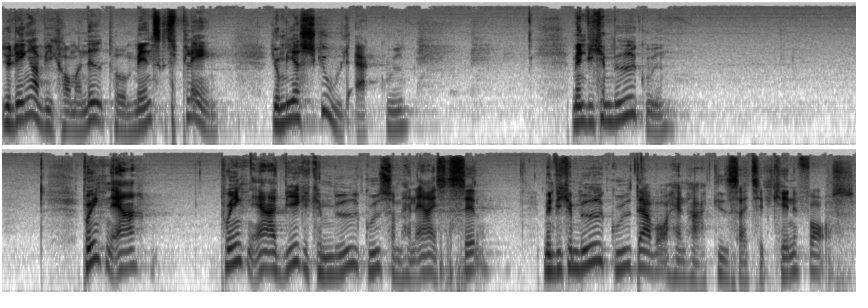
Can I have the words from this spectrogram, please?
Jo længere vi kommer ned på menneskets plan, jo mere skjult er Gud. Men vi kan møde Gud. Pointen er, pointen er, at vi ikke kan møde Gud, som han er i sig selv, men vi kan møde Gud der, hvor han har givet sig til kende for os.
